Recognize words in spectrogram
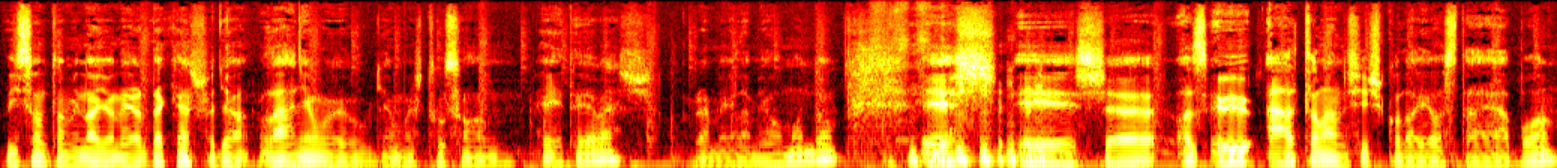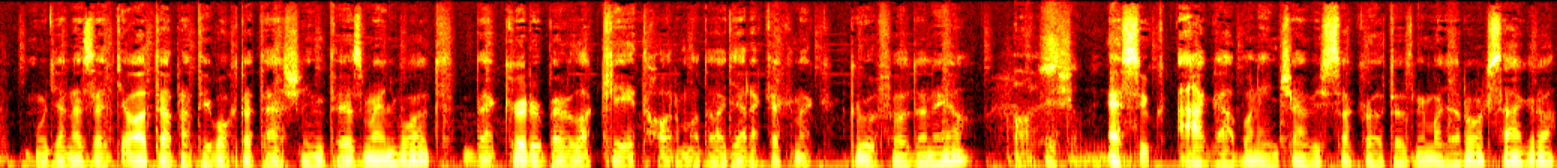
Viszont ami nagyon érdekes, hogy a lányom, ő ugye most 27 éves, remélem jól mondom, és, és eh, az ő általános iskolai osztályából, ugyanez egy alternatív oktatási intézmény volt, de körülbelül a kétharmada a gyerekeknek külföldön él, Azt és a mindenit. eszük ágában nincsen visszaköltözni Magyarországra.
